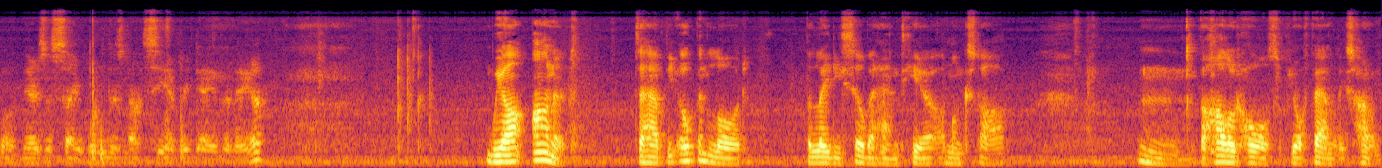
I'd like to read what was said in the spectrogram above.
Well, there's a sight one does not see every day, Linnea. We are honored to have the Open Lord, the Lady Silverhand, here amongst our mm, the hollowed halls of your family's home.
